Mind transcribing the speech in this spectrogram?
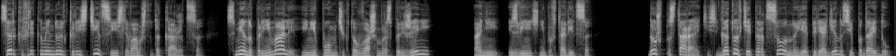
Церковь рекомендует креститься, если вам что-то кажется. Смену принимали и не помните, кто в вашем распоряжении? Они, извините, не повторится. Да уж постарайтесь. Готовьте операционную, я переоденусь и подойду.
